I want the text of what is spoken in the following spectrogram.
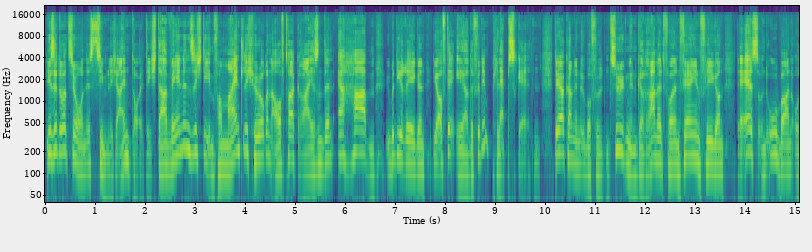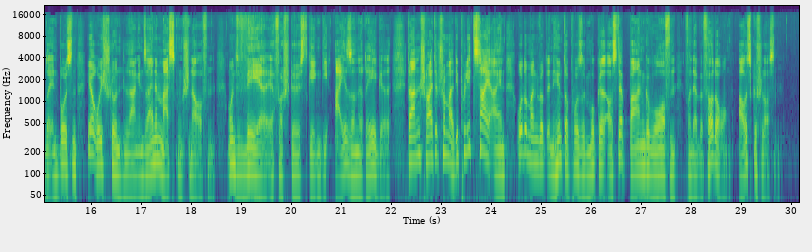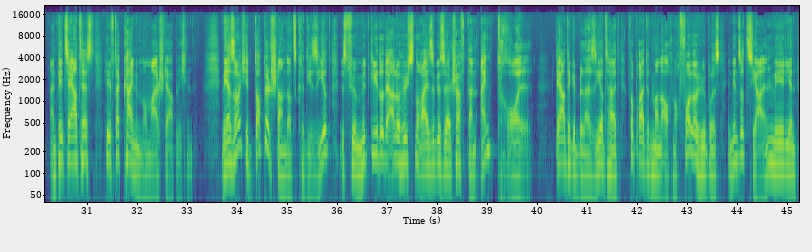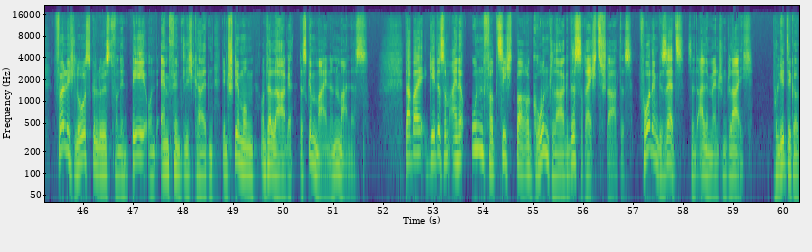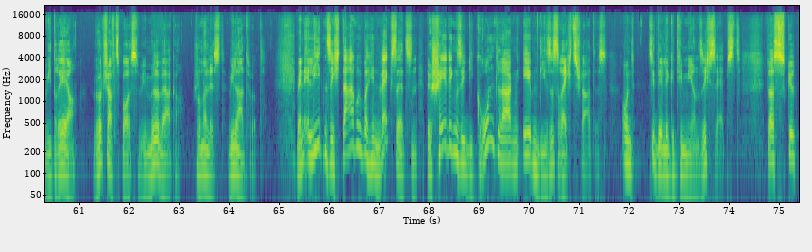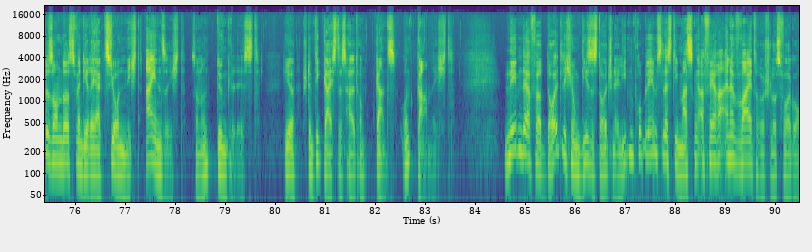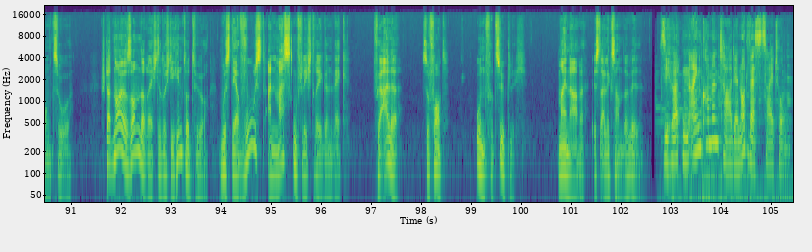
Die Situation ist ziemlich eindeutig. Da wähnen sich die im vermeintlich höheren Auftrag Reisenden erhaben über die Regeln, die auf der Erde für den Plebs gelten. Der kann in überfüllten Zügen, in gerammelt vollen Ferienfliegern, der S- und U-Bahn oder in Bussen ja ruhig stundenlang in seine Masken schnaufen. Und wer er verstößt gegen die eiserne Regel, dann schreitet schon mal die Polizei ein oder man wird in Hinterpose Muckel aus der Bahn geworfen, von der Beförderung ausgeschlossen. Ein PCR-Test hilft da keinem Normalsterblichen. Wer solche Doppelstandards kritisiert, ist für Mitglieder der allerhöchsten Reisegesellschaft dann ein Troll. Derartige Blasiertheit verbreitet man auch noch voller Hybris in den sozialen Medien, völlig losgelöst von den B- und Empfindlichkeiten, den Stimmungen und der Lage des gemeinen Mannes. Dabei geht es um eine unverzichtbare Grundlage des Rechtsstaates. Vor dem Gesetz sind alle Menschen gleich. Politiker wie Dreher, Wirtschaftsboss wie Müllwerker, Journalist wie Landwirt. Wenn Eliten sich darüber hinwegsetzen, beschädigen sie die Grundlagen eben dieses Rechtsstaates. Und sie delegitimieren sich selbst. Das gilt besonders, wenn die Reaktion nicht Einsicht, sondern Dünkel ist. Hier stimmt die Geisteshaltung ganz und gar nicht. Neben der Verdeutlichung dieses deutschen Elitenproblems lässt die Maskenaffäre eine weitere Schlussfolgerung zu. Statt neuer Sonderrechte durch die Hintertür muss der Wust an Maskenpflichtregeln weg. Für alle. Sofort. Unverzüglich. Mein Name ist Alexander Will. Sie hörten einen Kommentar der Nordwestzeitung.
